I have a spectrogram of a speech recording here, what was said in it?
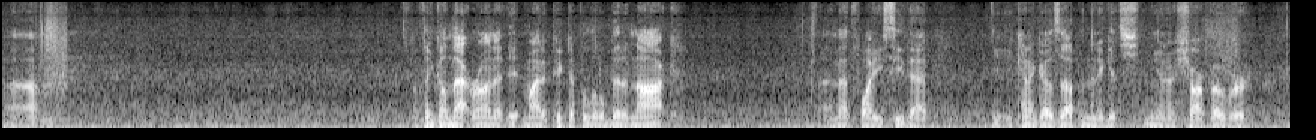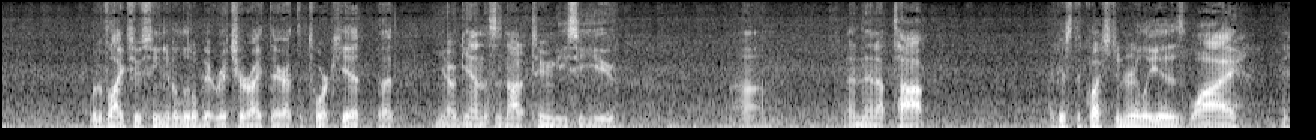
Um, I think on that run it, it might have picked up a little bit of knock. And that's why you see that it kind of goes up and then it gets you know sharp over. Would have liked to have seen it a little bit richer right there at the torque hit but you know again this is not a tuned ECU um, and then up top I guess the question really is why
